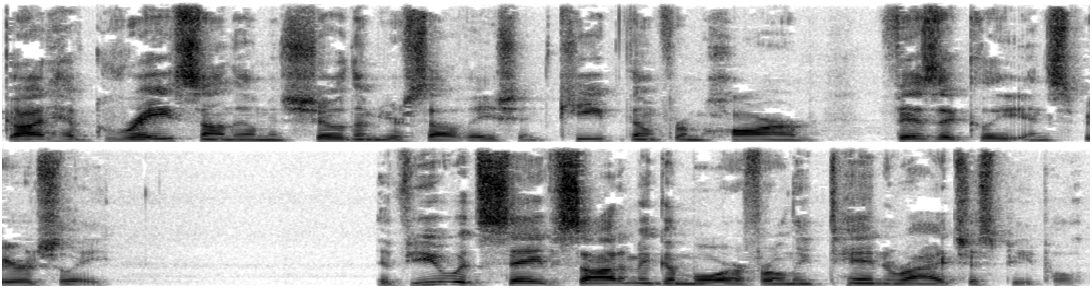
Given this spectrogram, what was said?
God, have grace on them and show them your salvation. Keep them from harm physically and spiritually. If you would save Sodom and Gomorrah for only 10 righteous people,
